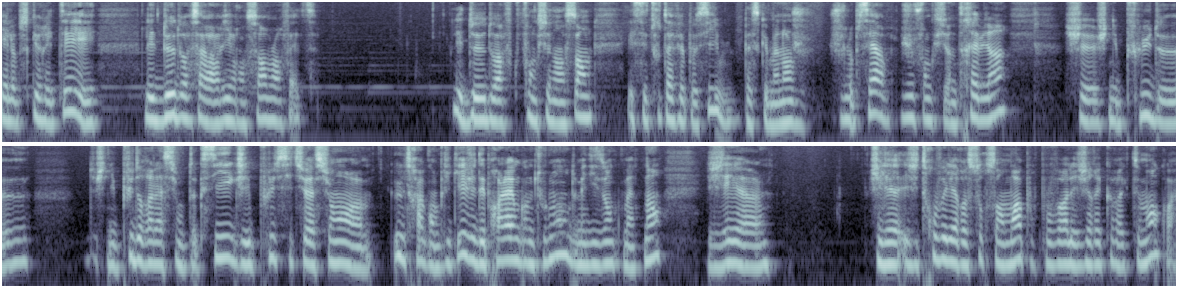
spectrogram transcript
y a l'obscurité, et les deux doivent savoir vivre ensemble en fait. Les deux doivent fonctionner ensemble et c'est tout à fait possible parce que maintenant je, l'observe, je fonctionne très bien, je, n'ai plus de je n'ai plus de relations toxiques, j'ai plus de situations euh, ultra compliquées, j'ai des problèmes comme tout le monde, mais disons que maintenant j'ai euh, j'ai trouvé les ressources en moi pour pouvoir les gérer correctement quoi.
